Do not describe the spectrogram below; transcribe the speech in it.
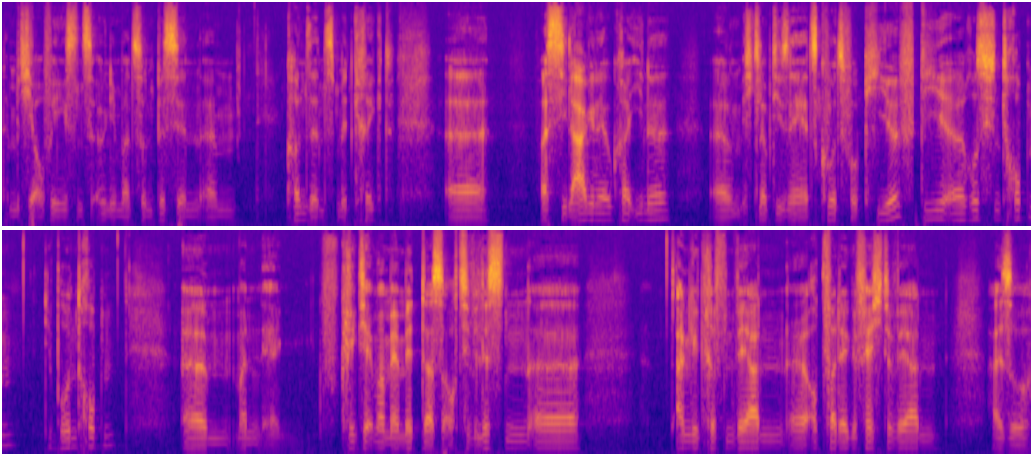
damit hier auch wenigstens irgendjemand so ein bisschen ähm, Konsens mitkriegt. Äh, was ist die Lage in der Ukraine? Ähm, ich glaube, die sind ja jetzt kurz vor Kiew, die äh, russischen Truppen, die Bodentruppen. Ähm, man äh, kriegt ja immer mehr mit, dass auch Zivilisten äh, angegriffen werden, äh, Opfer der Gefechte werden. Also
